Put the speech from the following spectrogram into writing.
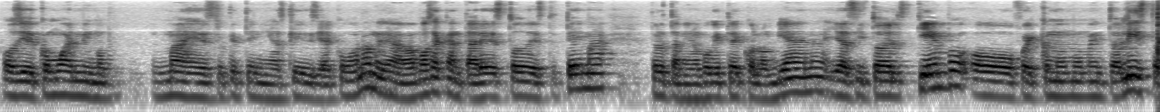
O si es como el mismo maestro que tenías que decía como, no, mira, vamos a cantar esto de este tema, pero también un poquito de colombiana y así todo el tiempo, o fue como un momento listo.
